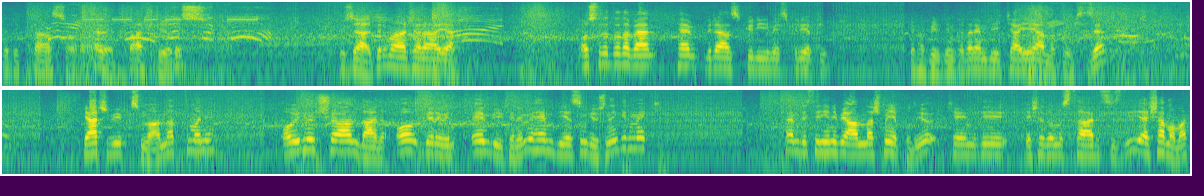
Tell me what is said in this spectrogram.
Dedikten sonra evet başlıyoruz. Güzel bir maceraya. O sırada da ben hem biraz güleyim espri yapayım. Yapabildiğim kadar hem de hikayeyi anlatayım size. Gerçi büyük kısmını anlattım hani. Oyunun şu anda hani o görevin en büyük önemi hem Diaz'ın gözüne girmek hem de yeni bir anlaşma yapılıyor. Kendi yaşadığımız tarihsizliği yaşamamak,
